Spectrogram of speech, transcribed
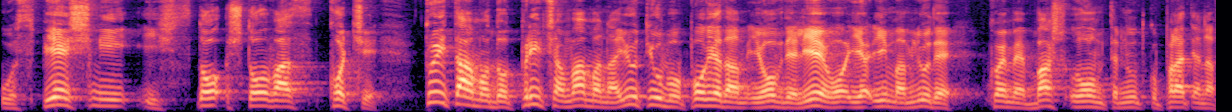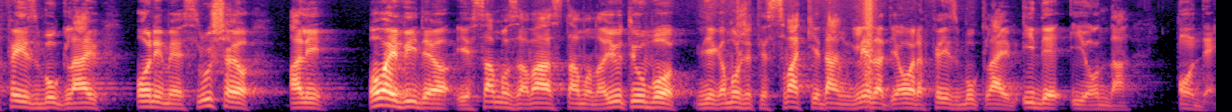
uspješni i što, što vas koči. Tu i tamo dok pričam vama na YouTube, pogledam i ovdje lijevo jer imam ljude koji me baš u ovom trenutku prate na Facebook live, oni me slušaju, ali ovaj video je samo za vas tamo na YouTube gdje ga možete svaki dan gledati, ovaj Facebook live ide i onda ode.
